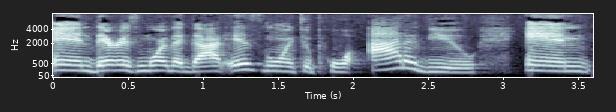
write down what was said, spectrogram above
And there is more that God is going to pour out of you. And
